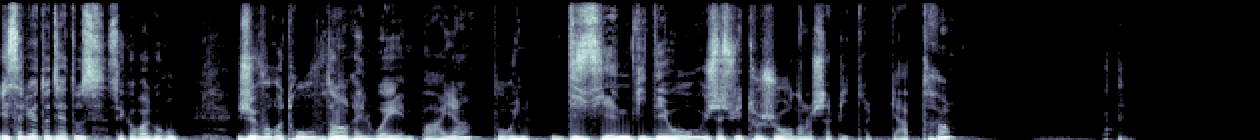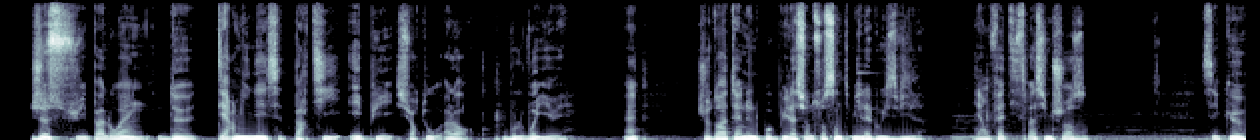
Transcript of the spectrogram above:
Et salut à toutes et à tous, c'est Cobra Guru. Je vous retrouve dans Railway Empire pour une dixième vidéo. Je suis toujours dans le chapitre 4. Je suis pas loin de terminer cette partie et puis surtout, alors vous le voyez, hein, je dois atteindre une population de 60 000 à Louisville. Et en fait, il se passe une chose, c'est que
